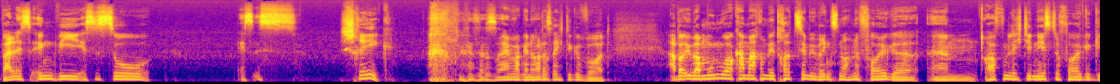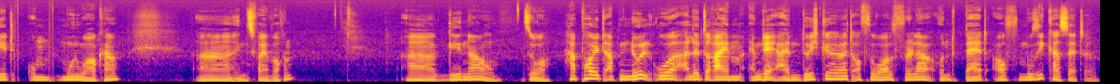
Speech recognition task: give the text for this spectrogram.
weil es irgendwie, es ist so, es ist schräg. das ist einfach genau das richtige Wort. Aber über Moonwalker machen wir trotzdem übrigens noch eine Folge. Ähm, hoffentlich die nächste Folge geht um Moonwalker äh, in zwei Wochen. Äh, genau. So, hab heute ab 0 Uhr alle drei MJ-Alben durchgehört, Off the Wall Thriller und Bad auf Musikkassette.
